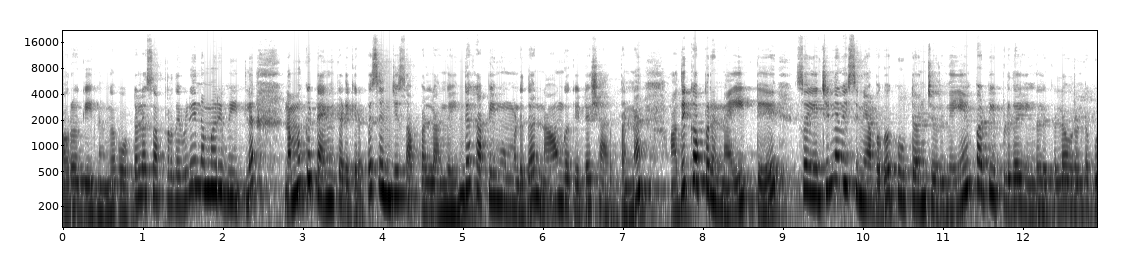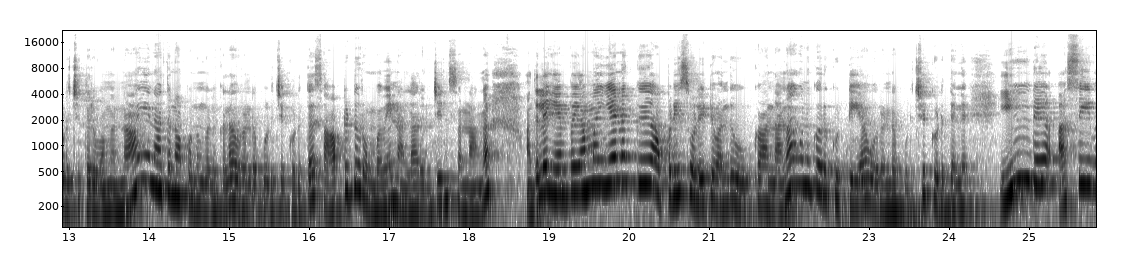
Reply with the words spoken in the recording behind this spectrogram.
ஆரோக்கியம் தாங்க ஹோட்டலில் சாப்பிட்றத விட இந்த மாதிரி வீட்டில் நமக்கு டைம் கிடைக்கிறப்ப செஞ்சு சாப்பிட்லாங்க இந்த ஹாப்பி மூமெண்ட் தான் நான் உங்ககிட்ட ஷேர் பண்ணேன். அதுக்கப்புறம் நைட்டு ஸோ என் சின்ன வயசு ஞாபகம் கூட்டாஞ்சோருங்க ஏன் பாட்டி இப்படி தான் எங்களுக்கெல்லாம் உருண்டை பிடிச்சி தருவாங்க. நான் என் நாத்தனா பொண்ணுங்களுக்கெல்லாம் உருண்டை பிடிச்சி கொடுத்தேன் சாப்பிட்டுட்டு ரொம்பவே நல்லா இருந்துச்சுன்னு சொன்னாங்க. அதில் என் பையம்மா எனக்கு அப்படி சொல்லிட்டு வந்து உட்காந்தாங்க அவனுக்கு ஒரு குட்டியாக உருண்டை பிடிச்சி கொடுத்தேங்க. இந்த அசைவ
